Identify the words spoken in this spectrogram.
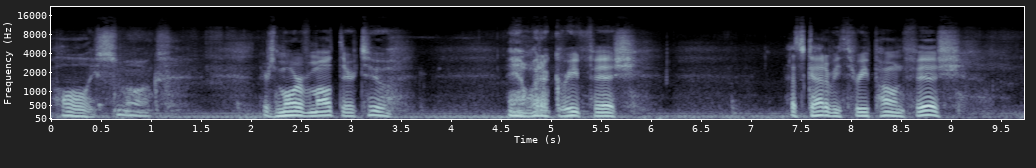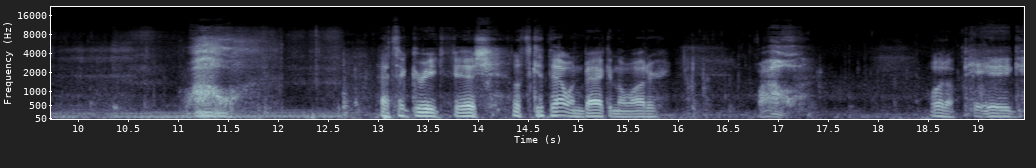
Holy smokes. There's more of them out there too. Man, what a great fish. That's got to be 3 pound fish. Wow. That's a great fish. Let's get that one back in the water. Wow. What a pig.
